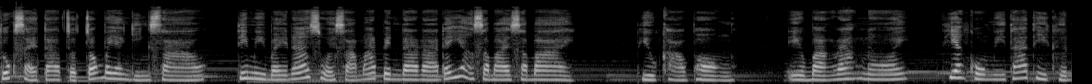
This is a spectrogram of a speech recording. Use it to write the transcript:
ทุกสายตาจดจ้องไปยังหญิงสาว ที่มีใบหน้าสวยสามารถเป็นดาราได้อย่างสบายๆ ผิวขาวผ่อง เอวบางร่างน้อย ที่ยังคงมีท่าทีเขิน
